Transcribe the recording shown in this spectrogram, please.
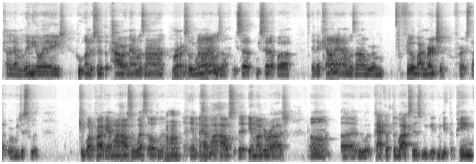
kind of that millennial age who understood the power of Amazon. right So we went on Amazon. We set up, we set up a, an account at Amazon. We were fulfilled by merchant first, like where we just would keep all the product at my house in West Oakland uh-huh in, at my house uh, in my garage. Um, uh, we would pack up the boxes. We get we get the ping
